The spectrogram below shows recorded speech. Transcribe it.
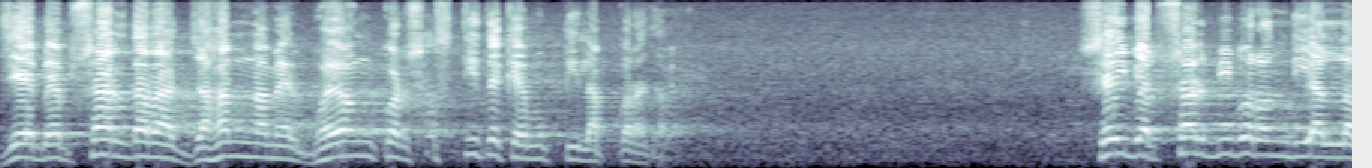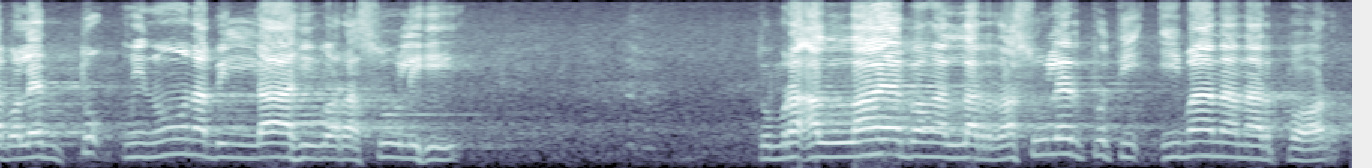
যে ব্যবসার দ্বারা জাহান্নামের ভয়ঙ্কর শাস্তি থেকে মুক্তি লাভ করা যাবে। সেই ব্যবসার বিবরণ দিয়ে আল্লাহ বলেন, তুমিনুন বিল্লাহি ওয়া রাসূলিহি। তোমরা আল্লাহ এবং আল্লাহর রাসূলের প্রতি ঈমান আনার পর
